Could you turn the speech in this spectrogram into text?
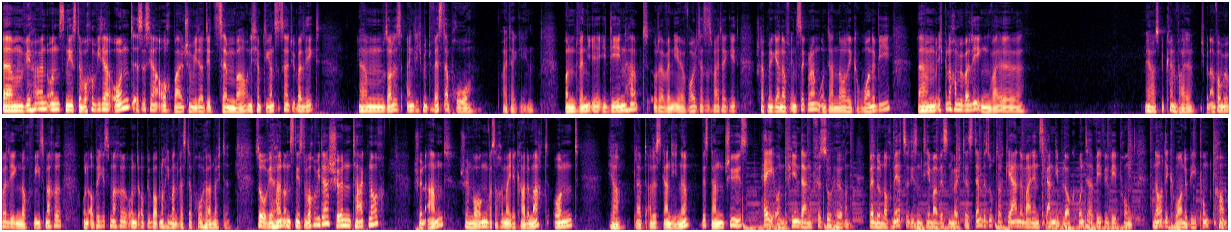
Ähm, wir hören uns nächste Woche wieder und es ist ja auch bald schon wieder Dezember und ich habe die ganze Zeit überlegt, ähm, soll es eigentlich mit Vestapro weitergehen? Und wenn ihr Ideen habt oder wenn ihr wollt, dass es weitergeht, schreibt mir gerne auf Instagram unter Nordic Wannabe. Ähm, ich bin noch am überlegen, weil ja, es gibt kein Weil. Ich bin einfach am überlegen noch, wie ich es mache und ob ich es mache und ob überhaupt noch jemand Westerpro hören möchte. So, wir hören uns nächste Woche wieder. Schönen Tag noch, schönen Abend, schönen Morgen, was auch immer ihr gerade macht. Und ja, bleibt alles Scandi, ne? Bis dann, tschüss. Hey und vielen Dank fürs Zuhören. Wenn du noch mehr zu diesem Thema wissen möchtest, dann besuch doch gerne meinen Scandi-Blog unter www.nordicwannabe.com.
